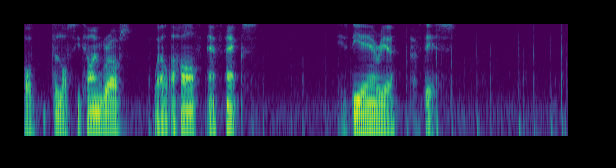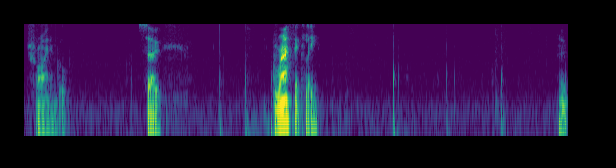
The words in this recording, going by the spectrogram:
of velocity time graphs, well, a half fx is the area of this triangle. So graphically, so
